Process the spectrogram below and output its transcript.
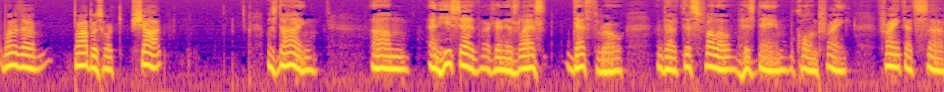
one of the robbers were shot, was dying, um, and he said, like in his last death throw, that this fellow, his name, we'll call him Frank, Frank, that's uh,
